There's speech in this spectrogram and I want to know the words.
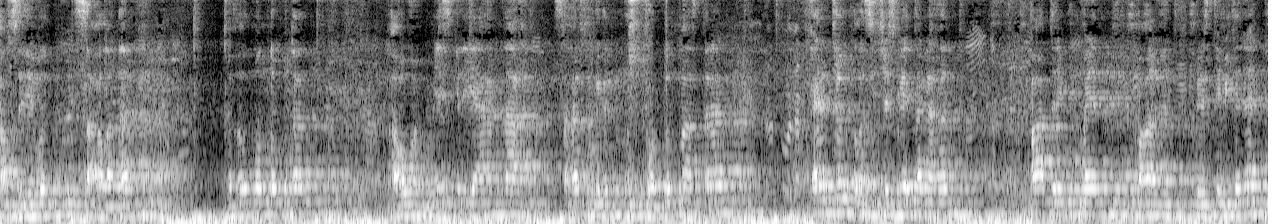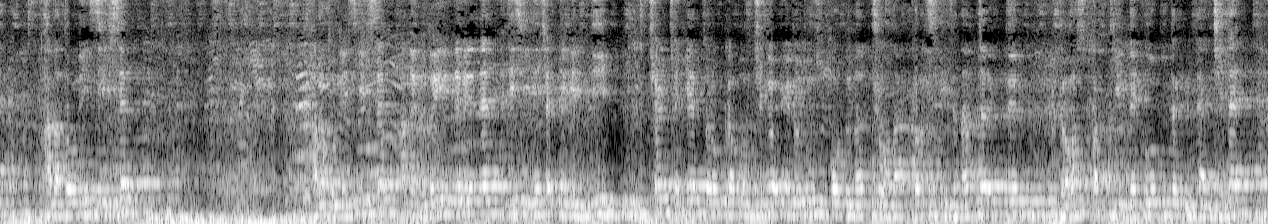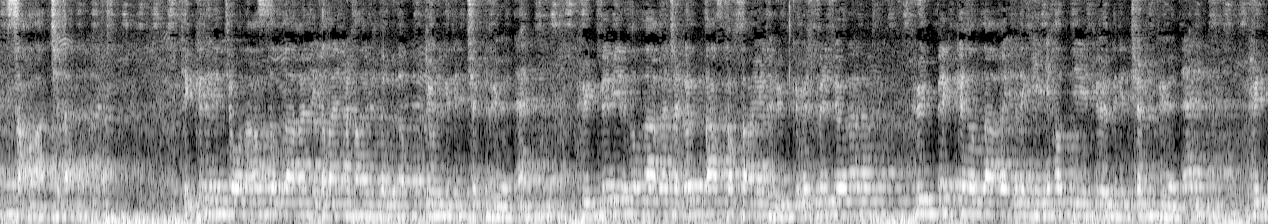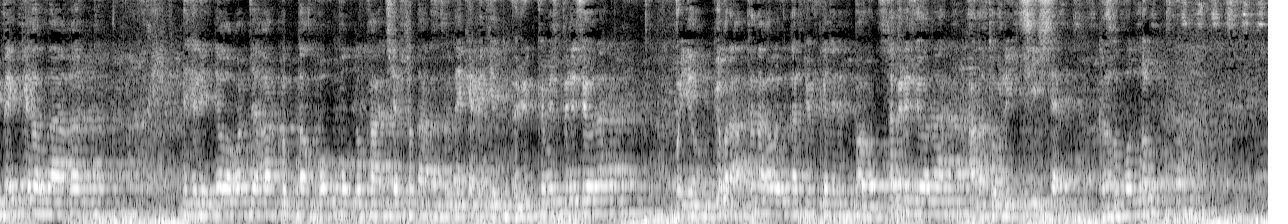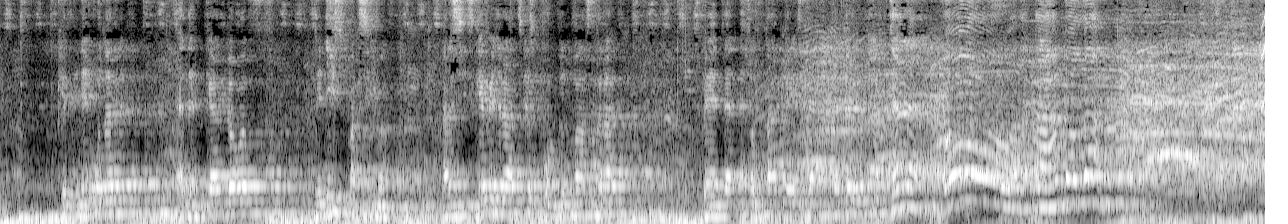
капсыйыбын сағалана кыгыл мондоктан ауын мескел яғанна саға сүргетін спорттың мастера Эрджон классической таңағын Патрик Мен бағын представителі Анатолий Сипсен Анатолий Сипсен анығылы ендебенен әтесіне чәптегенді чәл чәкен тұрыққа бұлчыңы өйдоду спортынан Tekkirince ona asıllağa Nikolay Mikhailovich da budak tülgürin çökküyöne. Hütbe bir hıllağa çakır tas kapsağıyla hükümüz beziyora. Hütbekke hıllağa ilim yeni hıl diye tülgürin çökküyöne. Hütbekke hıllağa Nehirinde olan cahar kuttal bok buldum kaçıya sudarsızın ekemetin ürükkümüz preziyora. Bıyılgı bıraktın ağabeyinler tülgülerin baronsa preziyora. Anatoli Sise kızıl buldum. Удар әдәккән догыз Денис Максимов. Российская Федерация спортын мастера. Бәйті сұқтар кәйістен әтірінді. Және! О! Анақтаған болды!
